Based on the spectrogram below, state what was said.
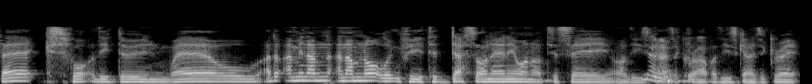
fix? What are they doing well? I, I mean, I'm and I'm not looking for you to diss on anyone or to say, "Oh, these no, guys no, are crap" or "These guys are great."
